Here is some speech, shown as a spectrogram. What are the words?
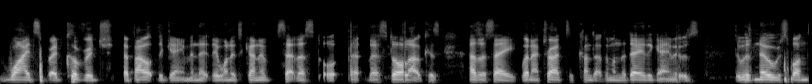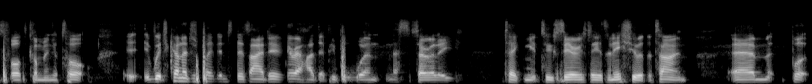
widespread coverage about the game, and that they wanted to kind of set their their stall out. Because, as I say, when I tried to contact them on the day of the game, it was there was no response forthcoming at all, it, which kind of just played into this idea I had that people weren't necessarily taking it too seriously as an issue at the time. Um, but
